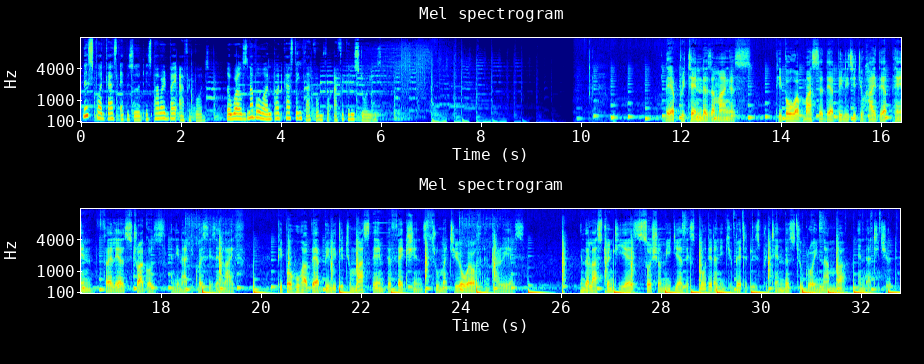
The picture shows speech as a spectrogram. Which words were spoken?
This podcast episode is powered by AfriPods, the world's number one podcasting platform for African stories. There are pretenders among us, people who have mastered the ability to hide their pain, failures, struggles, and inadequacies in life. People who have the ability to mask their imperfections through material wealth and careers. In the last 20 years, social media has exploded and incubated these pretenders to grow in number and attitude.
